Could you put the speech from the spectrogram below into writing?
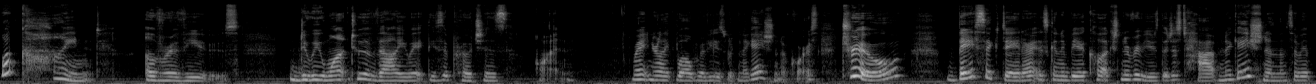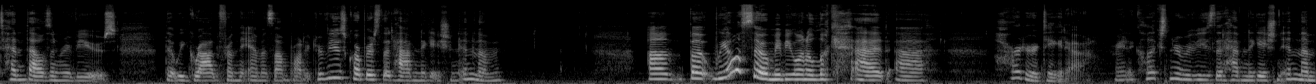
what kind of reviews do we want to evaluate these approaches on? right? And you're like, well, reviews with negation, of course. True. Basic data is going to be a collection of reviews that just have negation in them. So we have 10,000 reviews that we grabbed from the Amazon Product Reviews corpus that have negation in them. Um, but we also maybe want to look at uh, harder data, right? A collection of reviews that have negation in them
